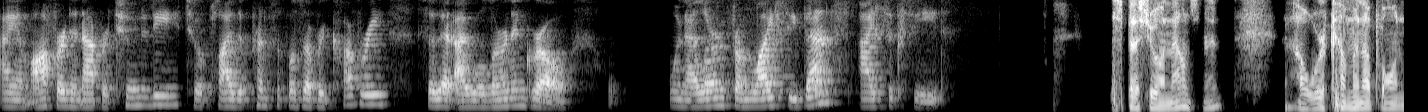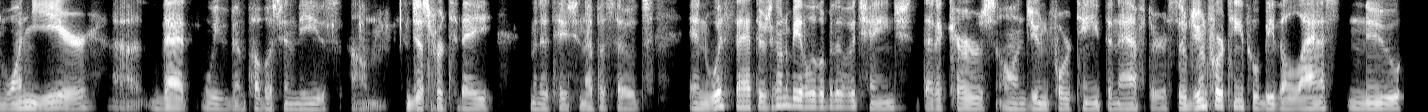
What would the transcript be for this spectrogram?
I am offered an opportunity to apply the principles of recovery so that I will learn and grow. When I learn from life's events, I succeed. Special announcement. Uh, we're coming up on one year uh, that we've been publishing these um, just for today meditation episodes. And with that, there's going to be a little bit of a change that occurs on June 14th and after. So, June 14th will be the last new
